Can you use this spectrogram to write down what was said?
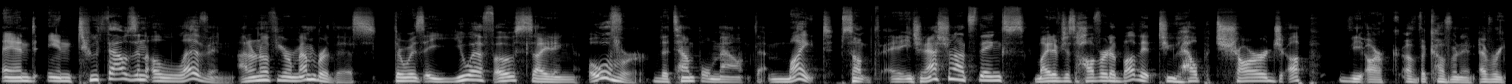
And in 2011, I don't know if you remember this, there was a UFO sighting over the Temple Mount that might, some ancient astronauts thinks, might have just hovered above it to help charge up the Ark of the Covenant every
